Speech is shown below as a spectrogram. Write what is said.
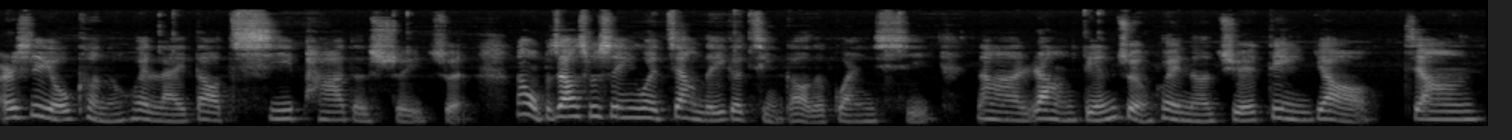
而是有可能会来到七趴的水准。那我不知道是不是因为这样的一个警告的关系，那让联准会呢决定要将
